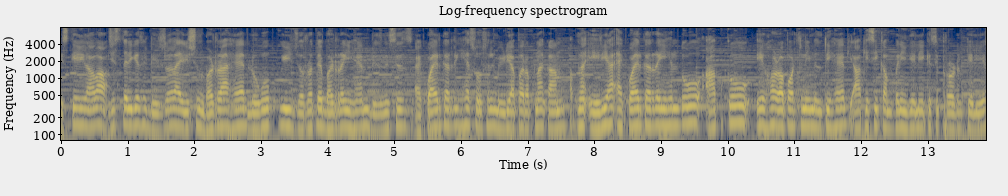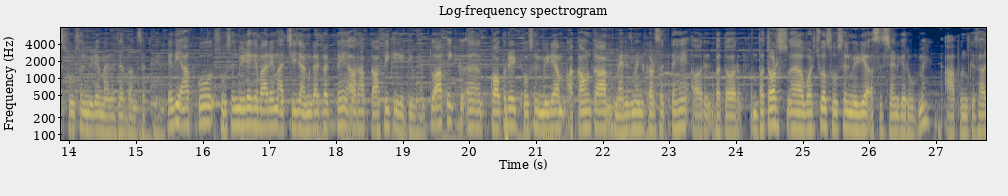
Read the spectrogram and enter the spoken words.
इसके अलावा जिस तरीके से डिजिटलाइजेशन बढ़ रहा है, लोगों की जरूरतें बढ़ रही हैं बिजनेसेस एक्वायर कर रही है सोशल मीडिया पर अपना काम, अपना एरिया एक्वायर कर रही है तो आपको एक और अपॉर्चुनिटी मिलती है कि आप किसी कंपनी के लिए, किसी प्रोडक्ट के लिए सोशल मीडिया मैनेजर बन सकते हैं। यदि आपको सोशल मीडिया के बारे में अच्छी जानकारी रखते हैं और आप काफ़ी क्रिएटिव हैं तो आप एक कॉपोरेट सोशल मीडिया अकाउंट का मैनेजमेंट कर सकते हैं और बतौर बतौर वर्चुअल सोशल मीडिया असिस्टेंट के रूप में आप उनके साथ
